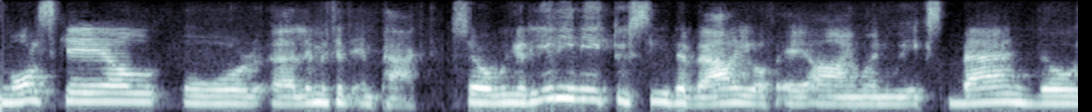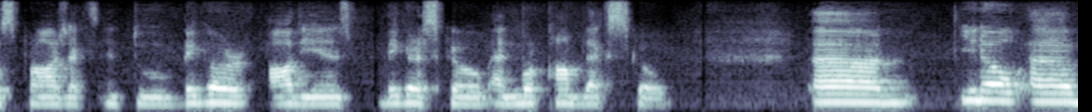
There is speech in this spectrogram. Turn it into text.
small scale or uh, limited impact. So we really need to see the value of AI when we expand those projects into bigger audience, bigger scope, and more complex scope um, you know, uh,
